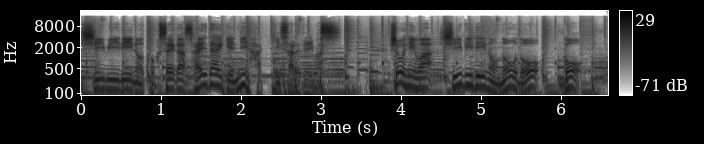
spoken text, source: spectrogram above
CBD の特性が最大限に発揮されています。商品は CBD の濃度を5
